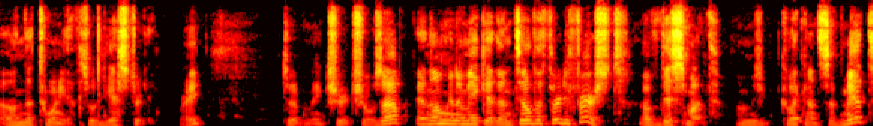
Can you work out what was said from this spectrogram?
on the 20th so yesterday right? To make sure it shows up and I'm going to make it until the 31st of this month. I'm going to click on submit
